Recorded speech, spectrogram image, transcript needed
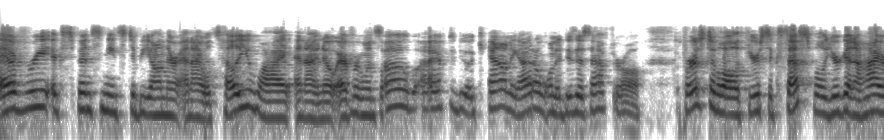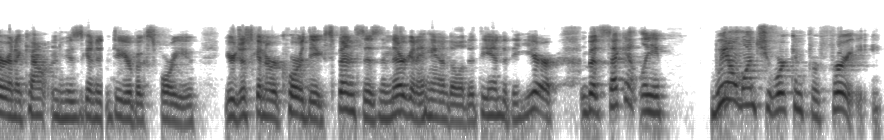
Every expense needs to be on there, and I will tell you why. And I know everyone's, oh, I have to do accounting. I don't want to do this after all. First of all, if you're successful, you're going to hire an accountant who's going to do your books for you. You're just going to record the expenses, and they're going to handle it at the end of the year. But secondly, we don't want you working for free.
